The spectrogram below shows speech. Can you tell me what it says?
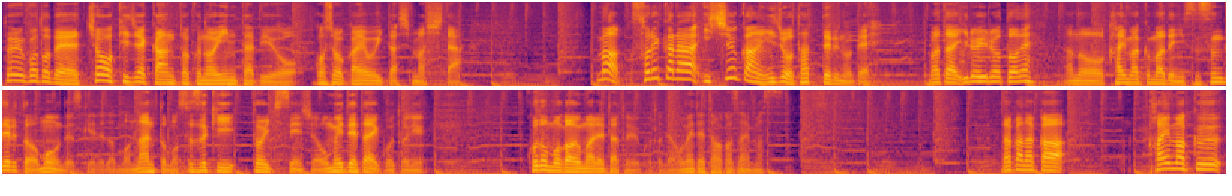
ということで超キジェ監督のインタビューをご紹介をいたしましたまあそれから1週間以上経ってるのでまたいろいろとねあの開幕までに進んでるとは思うんですけれどもなんとも鈴木統一選手はおめでたいことに子供が生まれたということでおめでとうございます。なかなか開幕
